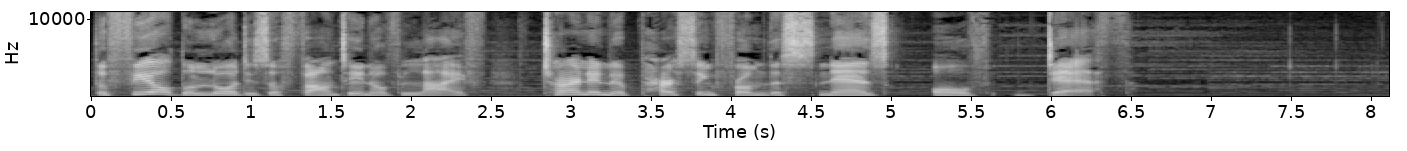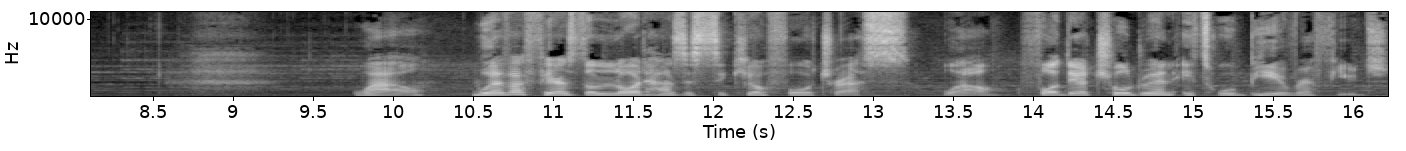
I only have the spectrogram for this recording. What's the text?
The fear of the Lord is a fountain of life, turning a person from the snares of death. Wow. Whoever fears the Lord has a secure fortress. Wow. For their children, it will be a refuge.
